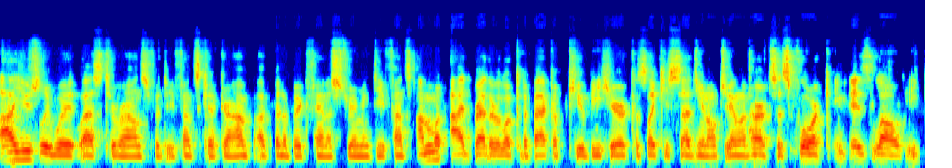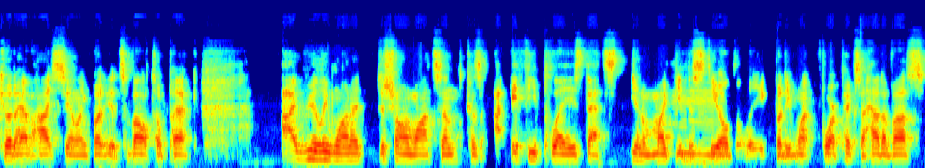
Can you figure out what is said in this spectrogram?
I usually wait last two rounds for defense kicker. i have been a big fan of streaming defense. I'm, I'd rather look at a backup QB here because, like you said, you know Jalen Hurts, his floor is low. He could have a high ceiling, but it's a volatile pick. I really wanted Deshaun Watson because if he plays, that's you know might be the mm. steal of the league. But he went four picks ahead of us.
